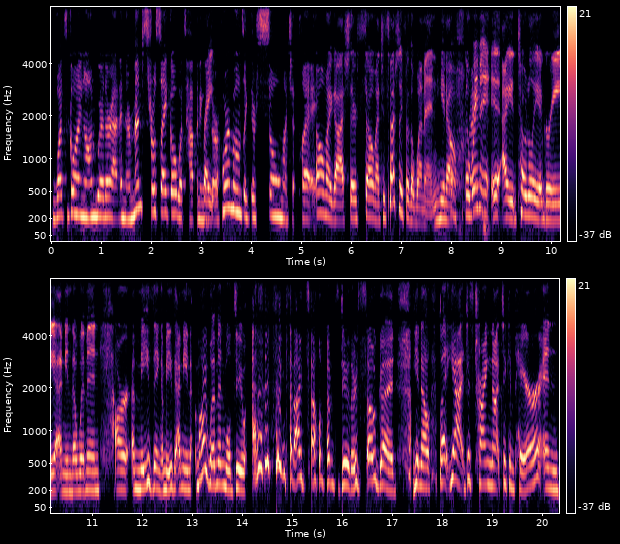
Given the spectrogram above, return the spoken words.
what's going on, where they're at in their menstrual cycle, what's happening right. with their hormones. Like there's so much at play. Oh my gosh, there's so much, especially for the women. You know, oh, the right? women, it, I totally agree. I mean, the women are amazing, amazing. I mean, my women will do everything that I tell them to do. They're so good, you know, but yeah, just trying not to compare and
